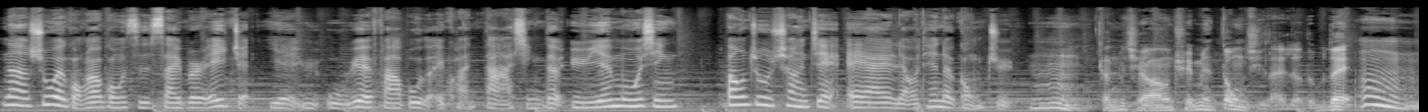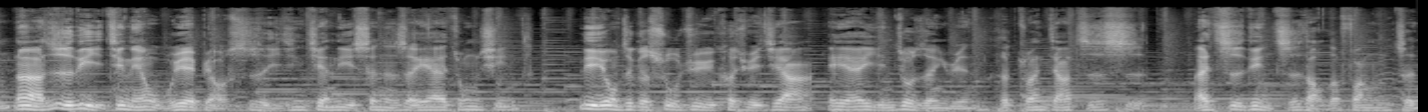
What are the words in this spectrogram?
那数位广告公司 Cyber Agent 也于五月发布了一款大型的语言模型，帮助创建 AI 聊天的工具。嗯，感觉强全面动起来了，对不对？嗯。那日立今年五月表示，已经建立生成式 AI 中心，利用这个数据科学家、AI 研究人员和专家知识来制定指导的方针，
